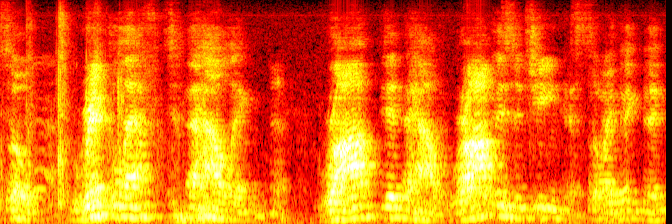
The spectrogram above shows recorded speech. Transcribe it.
So Rick left the Howling. Rob did the Howling. Rob is a genius, so I think that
